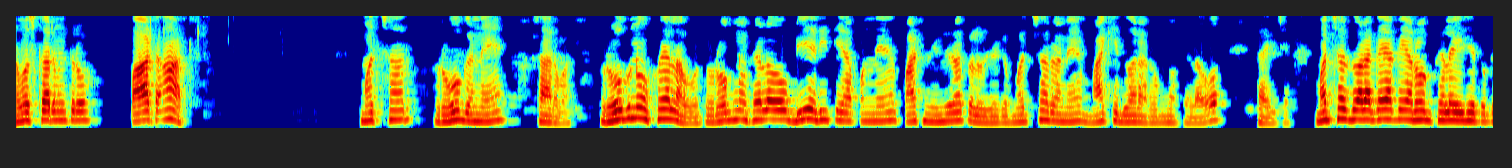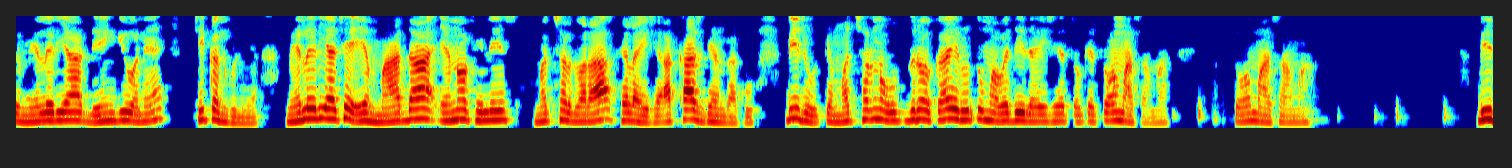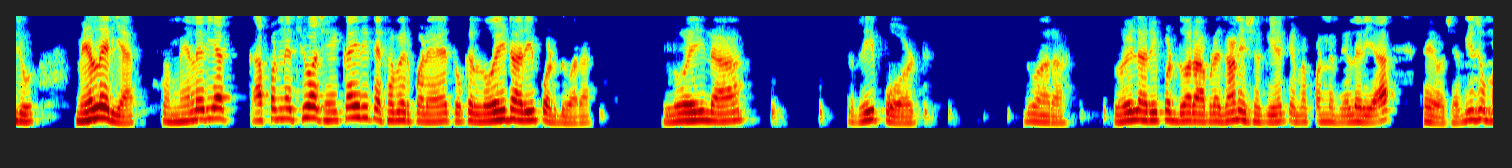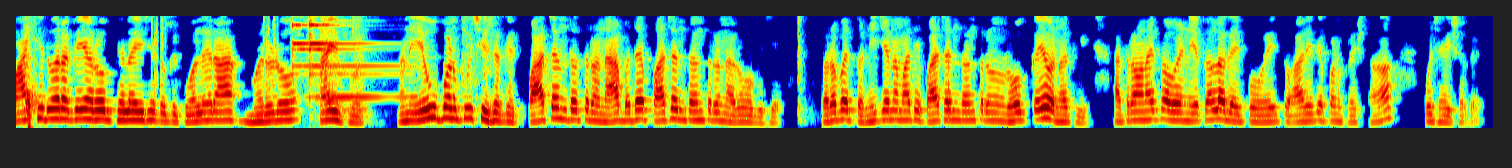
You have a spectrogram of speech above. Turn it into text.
નમસ્કાર મિત્રો, પાઠ આઠ. મચ્છર, રોગ અને સારવાર. રોગનો ફેલાવો, તો રોગનો ફેલાવો બે રીતે આપણને પાઠની અંદર આપેલો છે કે મચ્છર અને માખી દ્વારા રોગનો ફેલાવો થાય છે. મચ્છર દ્વારા કયા કયા રોગ ફેલાય છે? તો કે મેલેરિયા, ડેન્ગ્યુ અને ચિકનગુનિયા. મેલેરિયા છે એ માદા એનોફિલિસ મચ્છર દ્વારા ફેલાય છે. આ ખાસ ધ્યાન રાખવું. બીજું કે મચ્છરનો ઉપદ્રવ કઈ ઋતુમાં વધી જાય છે? તો કે ચોમાસામાં. ચોમાસામાં. બીજું, મેલેરિયા. તો મેલેરિયા આપણને થયો છે, એ કઈ રીતે ખબર પડે? તો કે લોહીના રિપોર્ટ દ્વારા. લોહીના રિપોર્ટ દ્વારા. લોહીના રિપોર્ટ દ્વારા આપણે જાણી શકીએ કે આપણને મેલેરિયા થયો છે. બીજું, માખી દ્વારા કયા રોગ ફેલાય છે? તો કે કોલેરા, મરડો ટાઇફોઇડ અને એવું પણ પૂછી શકે પાચન તંત્રના આ બધા પાચન તંત્રના રોગ છે. બરોબર? તો નીચેનામાંથી પાચન તંત્રનો રોગ કયો નથી? આ ત્રણ આપ્યા હોય ને એક અલગ આપ્યો હોય, તો આ રીતે પણ પ્રશ્ન પૂછાઈ શકે.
